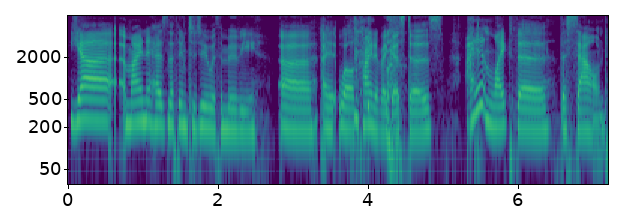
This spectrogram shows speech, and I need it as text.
Yeah, mine has nothing to do with the movie. Uh, I, well, kind of, I guess, does. I didn't like the the sound.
